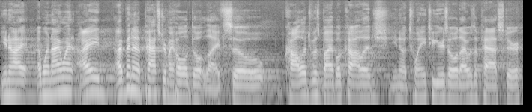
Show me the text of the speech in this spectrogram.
you know, I when I went, I I've been a pastor my whole adult life. So college was Bible college. You know, 22 years old, I was a pastor.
